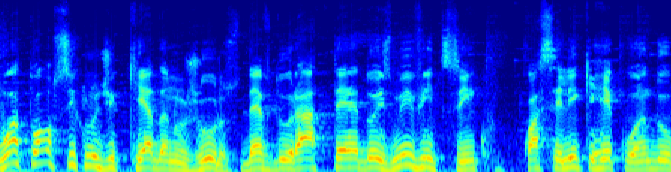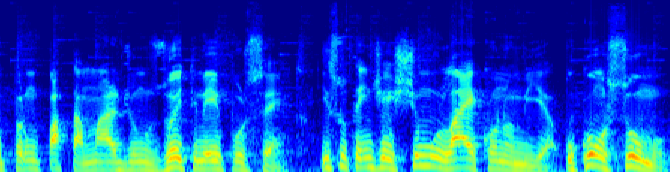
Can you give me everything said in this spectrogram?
O atual ciclo de queda nos juros deve durar até 2025, com a Selic recuando para um patamar de uns 8,5%. Isso tende a estimular a economia, o consumo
